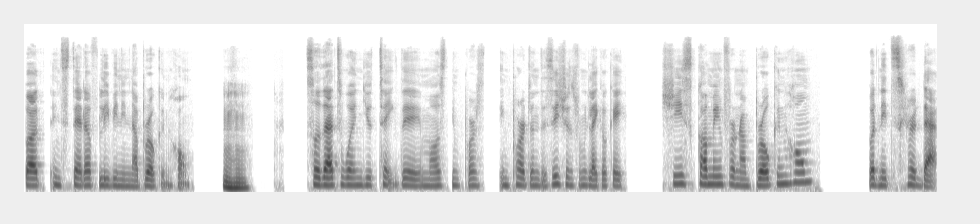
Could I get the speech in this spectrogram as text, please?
but instead of living in a broken home Mm-hmm. so that's when you take the most important important decisions from like okay she's coming from a broken home but needs her dad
